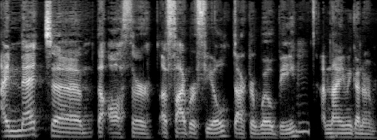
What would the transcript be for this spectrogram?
I met uh, the author of Fiber Fuel, Dr. Will B. Mm-hmm. I'm not even going to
